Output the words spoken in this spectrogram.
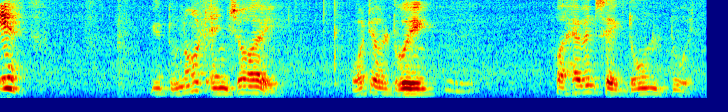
if you do not enjoy what you are doing, for heaven's sake, don't do it.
